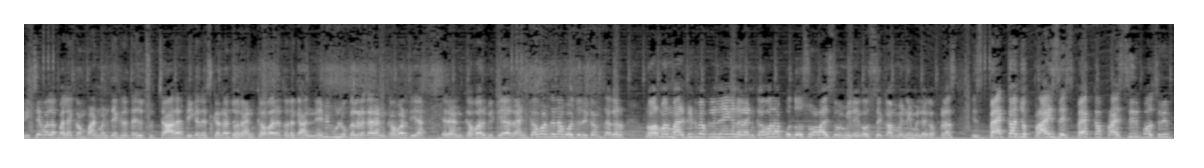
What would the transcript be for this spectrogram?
पीछे वाला पहले कंपार्टमेंट देख लेते हैं, जो चार है। ठीक है तो इसके अंदर जो रैन कवर है तो देखा नेवी ब्लू कलर का रैन कवर दिया रैन कवर भी दिया। रैन कवर देना बहुत ज़रूरी कम से अगर नॉर्मल मार्केट में आप लेंगे ना रैन कवर आपको दो सौ अढ़ाई सौ में मिलेगा, उससे कम में नहीं मिलेगा। प्लस इस बैग का जो प्राइस है, इस बैग का प्राइस सिर्फ़ और सिर्फ़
